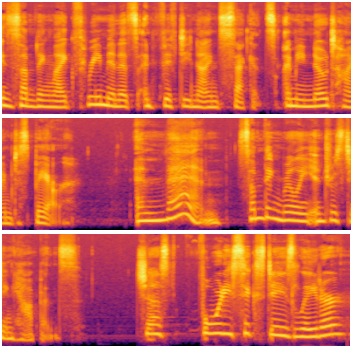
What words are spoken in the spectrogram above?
in something like three minutes and 59 seconds. I mean, no time to spare. And then something really interesting happens. Just 46 days later,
